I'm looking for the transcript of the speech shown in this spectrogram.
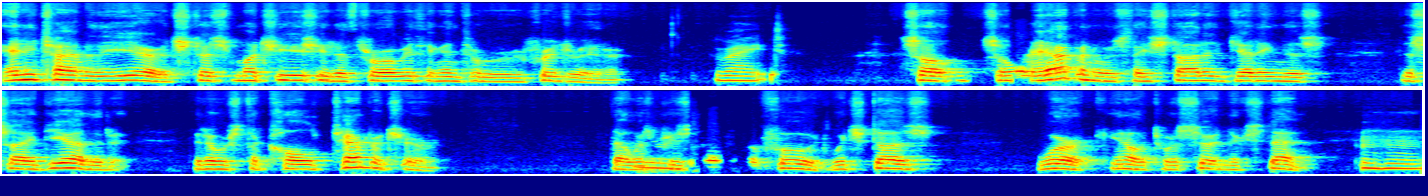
any time of the year, it's just much easier to throw everything into a refrigerator. right. So so what happened was they started getting this this idea that it, that it was the cold temperature that was Mm. preserving the food, which does work, you know, to a certain extent. hmm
